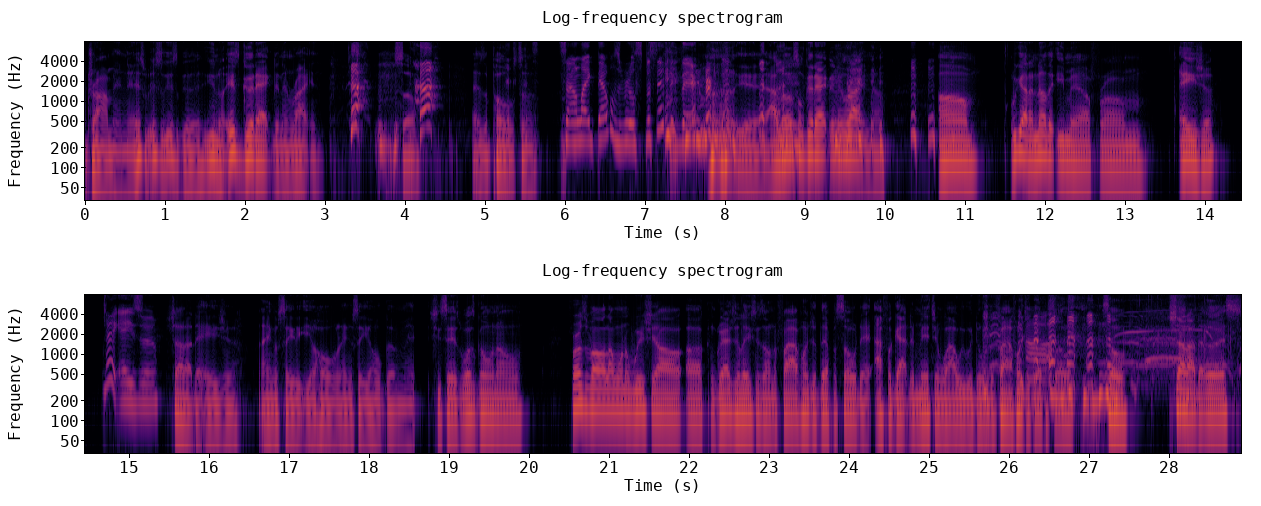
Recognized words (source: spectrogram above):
drama in there. It's, it's it's good. You know, it's good acting and writing. so, as opposed to Sound like that was real specific there. yeah, I love some good acting and writing now. Um, we got another email from Asia. hey Asia. Shout out to Asia. I ain't gonna say that your whole. I ain't gonna say your whole government. She says, "What's going on?" First of all, I want to wish y'all uh, congratulations on the 500th episode that I forgot to mention while we were doing the 500th episode. So, shout out to us.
